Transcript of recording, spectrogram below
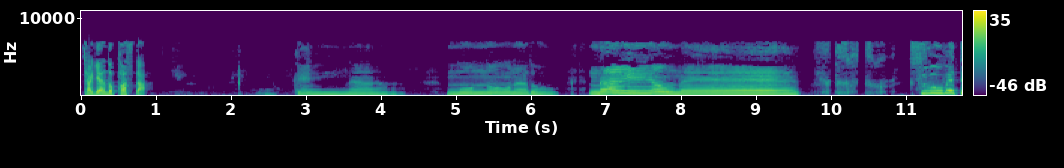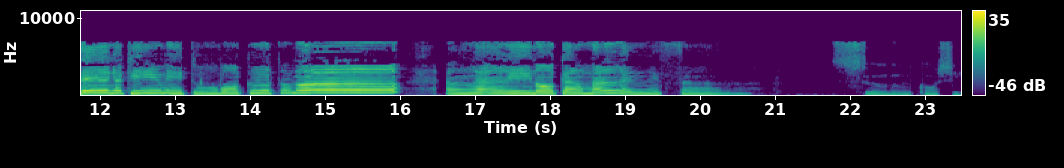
チャギパスタ。余計なものなどないよね。すべてが君と僕との愛の構えさ。少し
